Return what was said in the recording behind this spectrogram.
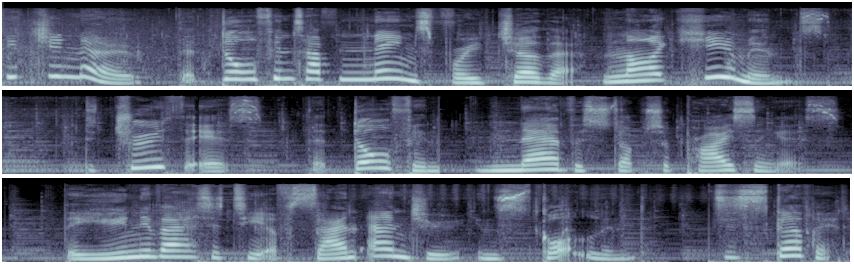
Did you know that dolphins have names for each other, like humans? The truth is that dolphins never stop surprising us. The University of St Andrew in Scotland discovered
